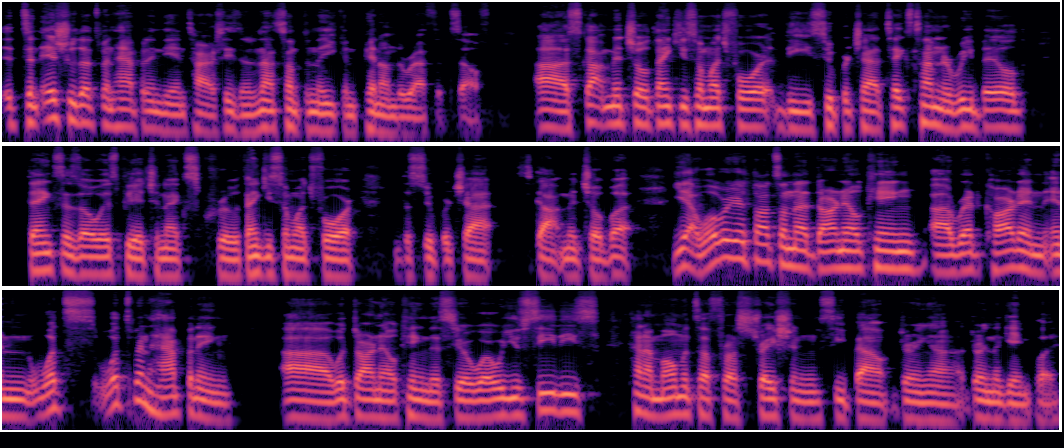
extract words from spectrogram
it's an issue that's been happening the entire season. It's not something that you can pin on the ref itself. Uh, Scott Mitchell, thank you so much for the super chat. Takes time to rebuild. Thanks as always, PHNX crew. Thank you so much for the super chat, Scott Mitchell. But yeah, what were your thoughts on that Darnell King uh, red card and and what's what's been happening uh, with Darnell King this year, where you see these kind of moments of frustration seep out during uh, during the gameplay?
